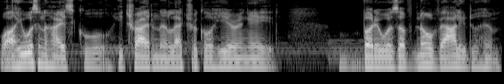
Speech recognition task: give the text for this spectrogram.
While he was in high school, he tried an electrical hearing aid, but it was of no value to him.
